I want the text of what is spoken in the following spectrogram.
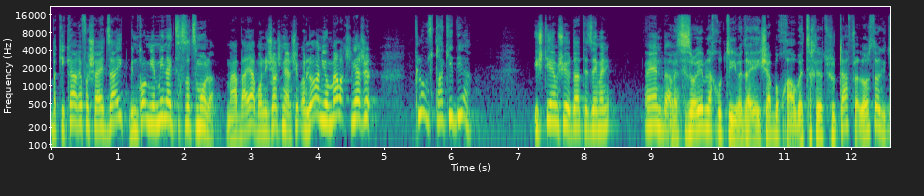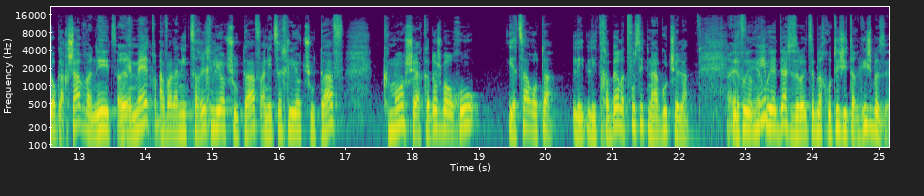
בכיכר איפה שהעט זית, במקום ימינה הייתי צריך לעשות שמאלה. מה הבעיה? בוא נשאל שנייה אנשים, לא, אני אומר לך שנייה של... כלום, זאת רק ידיעה. אשתי היום שיודעת את זה, אם אני... אין בעיה. אבל זה לא יהיה מלאכותי, ודאי, אישה בוכה, הוא צריך להיות שותף לה, לא סתם להגיד, אוקיי, עכשיו אני צריך... אמת, אבל אני צריך להיות שותף, אני צריך להיות שותף, כמו שהקדוש ברוך הוא יצר אותה. להתחבר לדפוס התנהגות שלה. איך, לפעמים... הוא, איך הוא ידע שזה לא יצא מלאכותי, שהיא תרגיש בזה?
